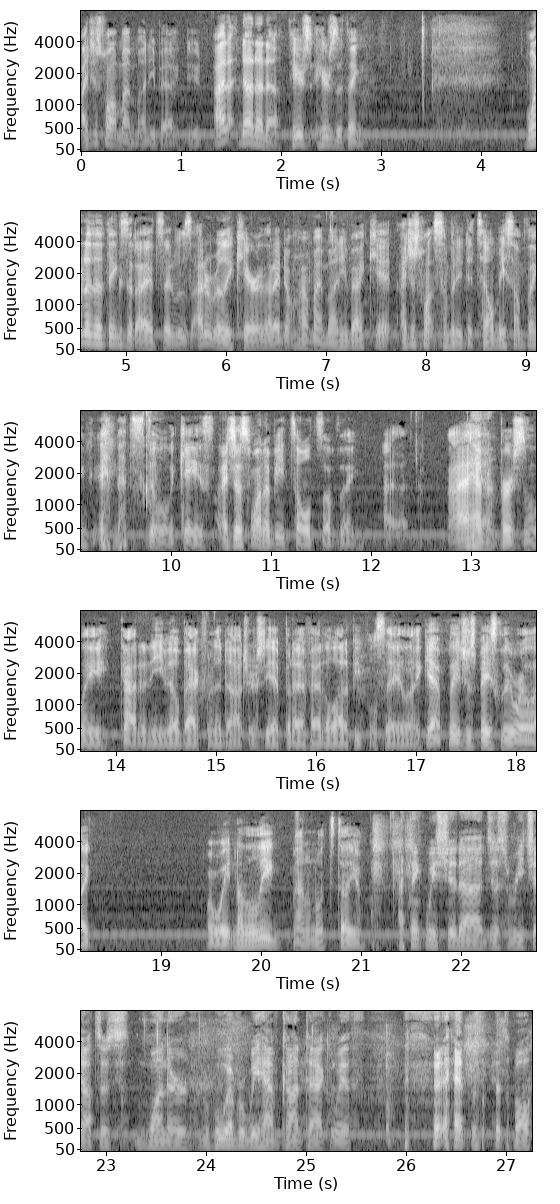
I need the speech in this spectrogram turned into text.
I just want my money back, dude. I no no no. Here's here's the thing. One of the things that I had said was I don't really care that I don't have my money back yet. I just want somebody to tell me something, and that's still the case. I just want to be told something. I, I haven't personally got an email back from the Dodgers yet, but I've had a lot of people say like, "Yeah, they just basically were like, we're waiting on the league. I don't know what to tell you." I think we should uh, just reach out to one or whoever we have contact with at, the, at the ball.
